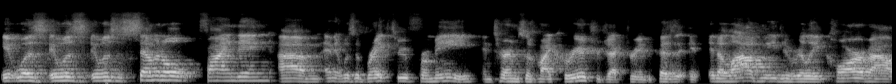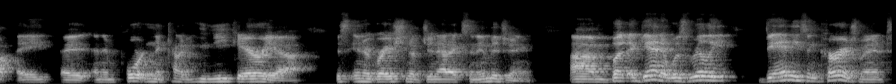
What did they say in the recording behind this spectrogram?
it was it was it was a seminal finding um, and it was a breakthrough for me in terms of my career trajectory because it, it allowed me to really carve out a, a, an important and kind of unique area this integration of genetics and imaging. Um, but again it was really danny's encouragement.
